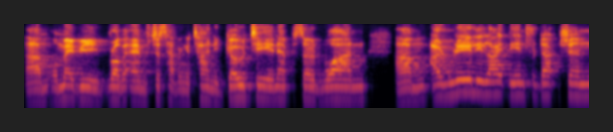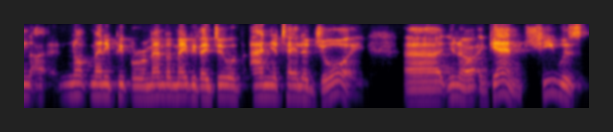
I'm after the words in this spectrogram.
um, or maybe Robert Emms just having a tiny goatee in episode one. Um, I really like the introduction. Not many people remember, maybe they do, of Anya Taylor Joy. Uh, you know, again, she was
